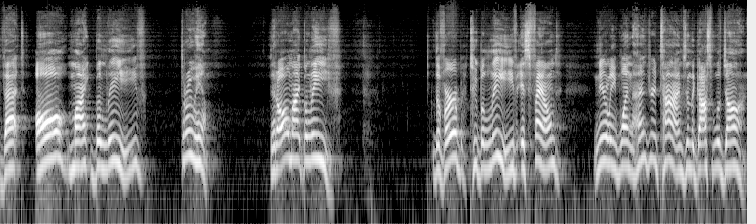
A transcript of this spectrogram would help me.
that all might believe through him. That all might believe. The verb to believe is found nearly 100 times in the Gospel of John.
